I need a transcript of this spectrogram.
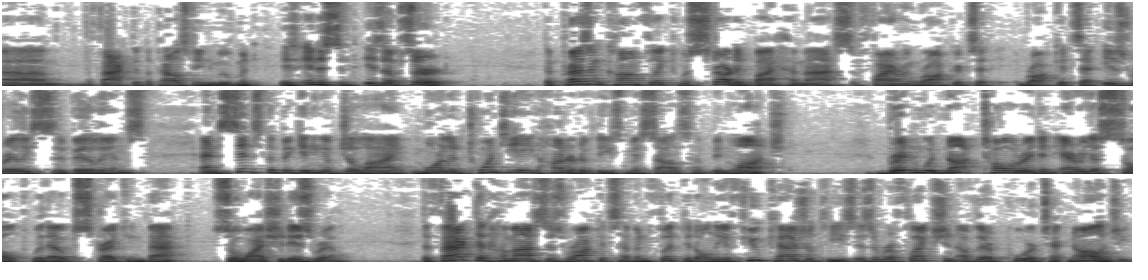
um, the fact that the Palestinian movement is innocent, is absurd. The present conflict was started by Hamas firing rockets at, rockets at Israeli civilians, and since the beginning of July, more than 2,800 of these missiles have been launched. Britain would not tolerate an area assault without striking back, so why should Israel? The fact that Hamas's rockets have inflicted only a few casualties is a reflection of their poor technology,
